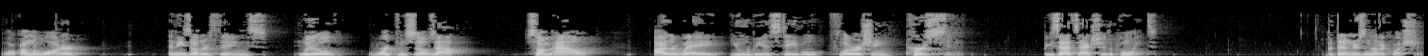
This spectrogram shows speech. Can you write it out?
walk on the water, and these other things will work themselves out. Somehow, either way, you will be a stable, flourishing person. Because that's actually the point. But then there's another question.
